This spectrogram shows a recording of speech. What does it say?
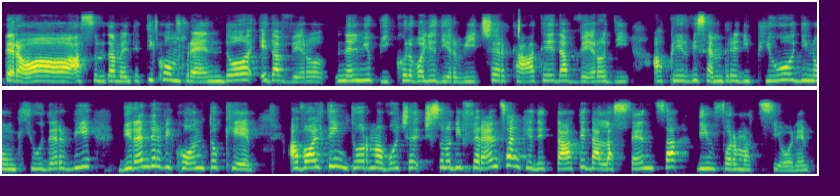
però assolutamente ti comprendo e davvero nel mio piccolo voglio dirvi cercate davvero di aprirvi sempre di più, di non chiudervi, di rendervi conto che a volte intorno a voi ci sono differenze anche dettate dall'assenza di informazione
